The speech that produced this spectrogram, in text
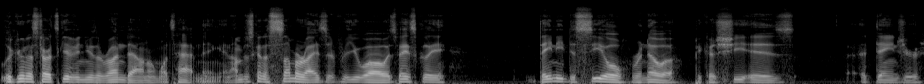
Laguna starts giving you the rundown on what's happening and I'm just going to summarize it for you all. It's basically they need to seal Rinoa because she is a danger.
